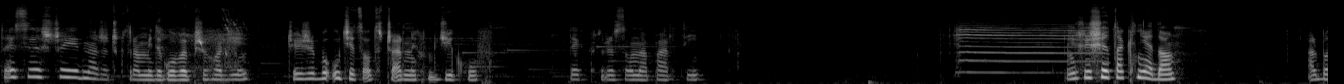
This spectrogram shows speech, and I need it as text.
To jest jeszcze jedna rzecz, która mi do głowy przychodzi. Czyli żeby uciec od czarnych ludzików. Tych, które są na partii. Jeśli się tak nie da, albo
